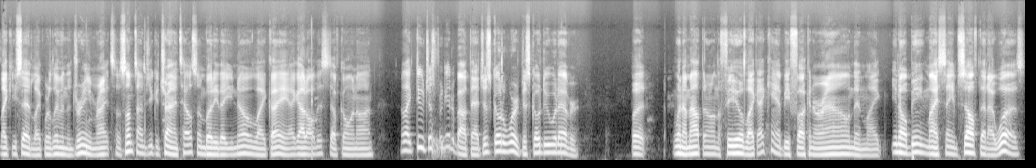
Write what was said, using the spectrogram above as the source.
like you said, like we're living the dream, right? So sometimes you could try and tell somebody that you know, like, hey, I got all this stuff going on. They're like, dude, just forget about that. Just go to work. Just go do whatever. But when I'm out there on the field, like I can't be fucking around and like, you know, being my same self that I was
